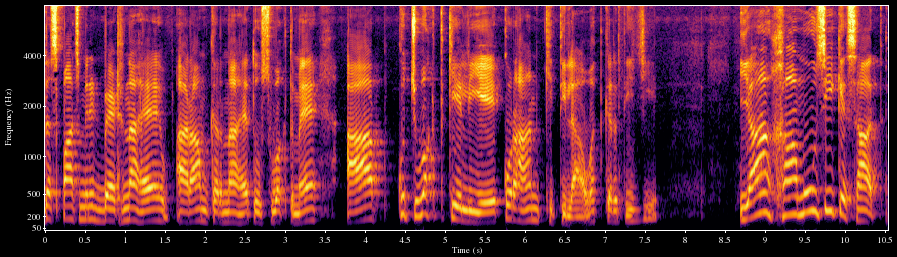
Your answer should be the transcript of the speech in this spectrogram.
10-5 मिनट बैठना है, आराम करना है तो उस वक्त में आप कुछ वक्त के लिए कुरान की तिलावत कर दीजिए। या खामोशी के साथ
